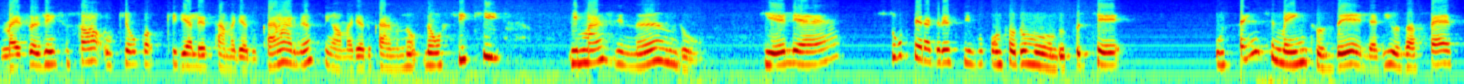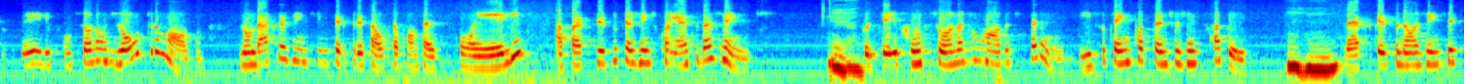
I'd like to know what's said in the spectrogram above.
Mas a gente só, o que eu queria alertar a Maria do Carmo é assim, ó, Maria do Carmo, não, não fique imaginando que ele é super agressivo com todo mundo, porque os sentimentos dele ali, os afetos dele, funcionam de outro modo. Não dá pra gente interpretar o que acontece com ele a partir do que a gente conhece da gente. É. Porque ele funciona de um modo diferente. Isso que é importante a gente saber. Uhum. Né? Porque senão a gente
